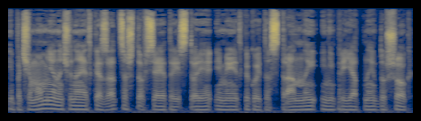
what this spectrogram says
И почему мне начинает казаться, что вся эта история имеет какой-то странный и неприятный душок.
